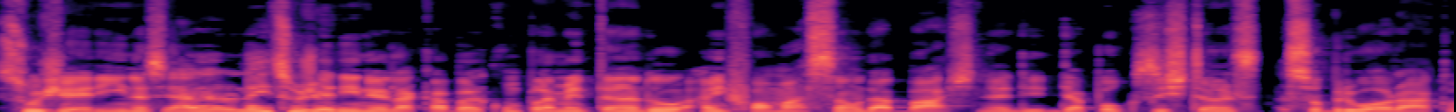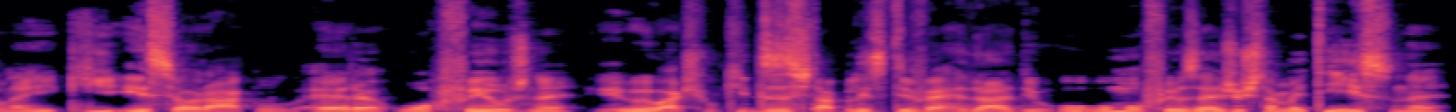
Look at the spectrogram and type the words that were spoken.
sugerindo, assim, ah, nem sugerindo, ele acaba complementando a informação da Bast, né, de, de há poucos instantes, sobre o oráculo, né? E que esse oráculo era o Orfeus, né? Eu, eu acho que o que desestabiliza de verdade o, o Morpheus é justamente isso, né?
